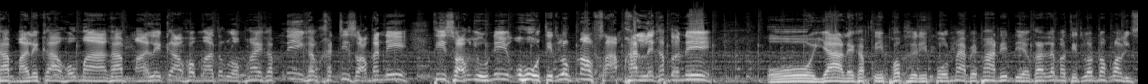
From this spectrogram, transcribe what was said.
ครับ หมายเลขเก้าเข้ามาครับ หมายเลขเก้าเข้ามาต้องหลบให้ครับนี่ครับคันที่สองคันนี้ที่สองอยู่นี่โอ้โหติดลบนอกสามคันเลยครับตอนนี้ โอ้ยากเลยครับตีพบสิริปูนแม่ไปพลาดนิดเดียวครับแล้วมาติดรถนอกรอบอีก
